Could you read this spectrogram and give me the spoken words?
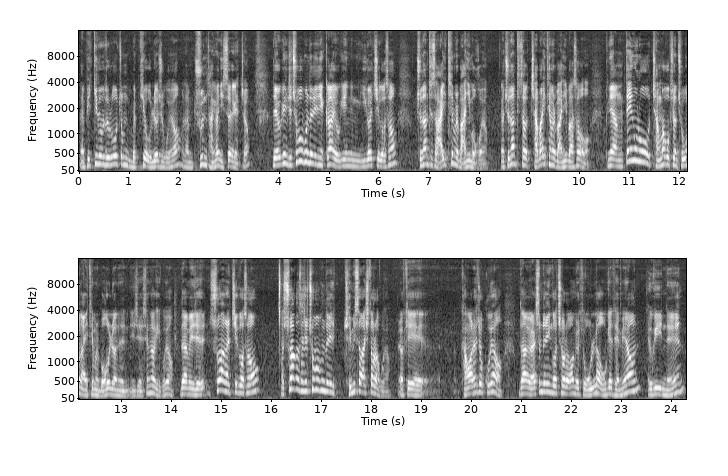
그다음 빗기 노드로 좀 맵티어 올려주고요. 그다음 준 당연히 있어야겠죠. 근데 여기 이제 초보분들이니까 여기 있는 이걸 찍어서 준한테서 아이템을 많이 먹어요. 그러니까 준한테서 잡 아이템을 많이 봐서 그냥 땡으로 장막 옵션 좋은 아이템을 먹으려는 이제 생각이고요. 그다음에 이제 수학을 찍어서 수학은 사실 초보분들이 재밌어 하시더라고요. 이렇게 강화를 해줬고요. 그 다음에 말씀드린 것처럼 이렇게 올라오게 되면 여기 있는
